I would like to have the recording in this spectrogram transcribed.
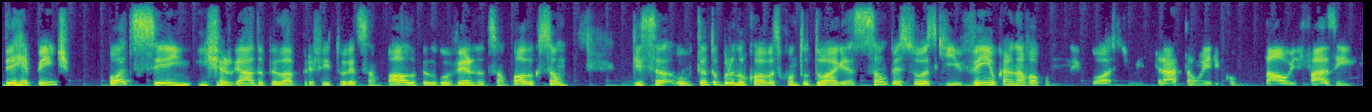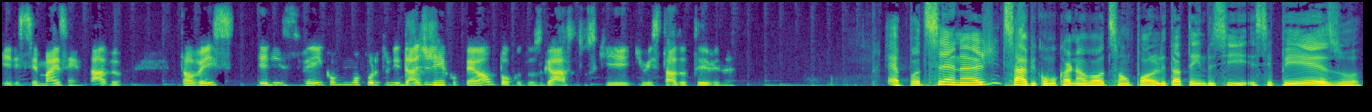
de repente pode ser enxergado pela prefeitura de São Paulo, pelo governo de São Paulo, que são que são, tanto o Bruno Covas quanto o Dória são pessoas que veem o carnaval como um negócio e tratam ele como tal e fazem ele ser mais rentável, talvez eles veem como uma oportunidade de recuperar um pouco dos gastos que, que o Estado teve, né? É, pode ser, né? A gente sabe como o Carnaval de São Paulo ele tá tendo esse, esse peso,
